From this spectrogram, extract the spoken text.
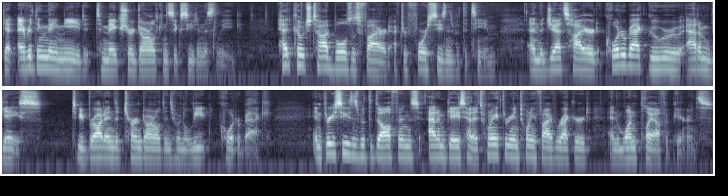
get everything they need to make sure Darnold can succeed in this league. Head coach Todd Bowles was fired after four seasons with the team, and the Jets hired quarterback guru Adam Gase to be brought in to turn Darnold into an elite quarterback. In three seasons with the Dolphins, Adam Gase had a 23 and 25 record and one playoff appearance.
